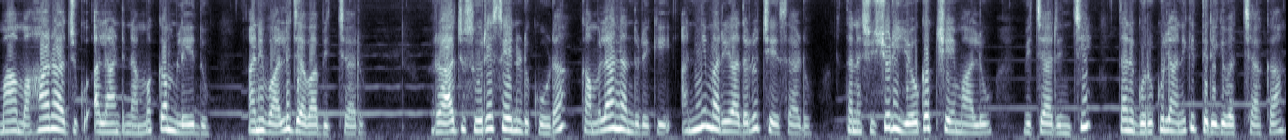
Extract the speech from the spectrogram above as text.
మా మహారాజుకు అలాంటి నమ్మకం లేదు అని వాళ్ళు జవాబిచ్చారు. రాజు సూర్యసేనుడు కూడా కమలానందుడికి అన్ని మర్యాదలు చేశాడు. తన శిష్యుడి యోగక్షేమాలు విచారించి తన గురుకులానికి తిరిగి వచ్చాక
